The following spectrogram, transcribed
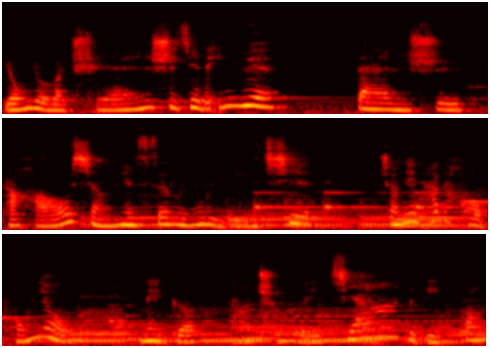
拥有了全世界的音乐，但是他好想念森林里的一切，想念他的好朋友，那个他称为家的地方。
